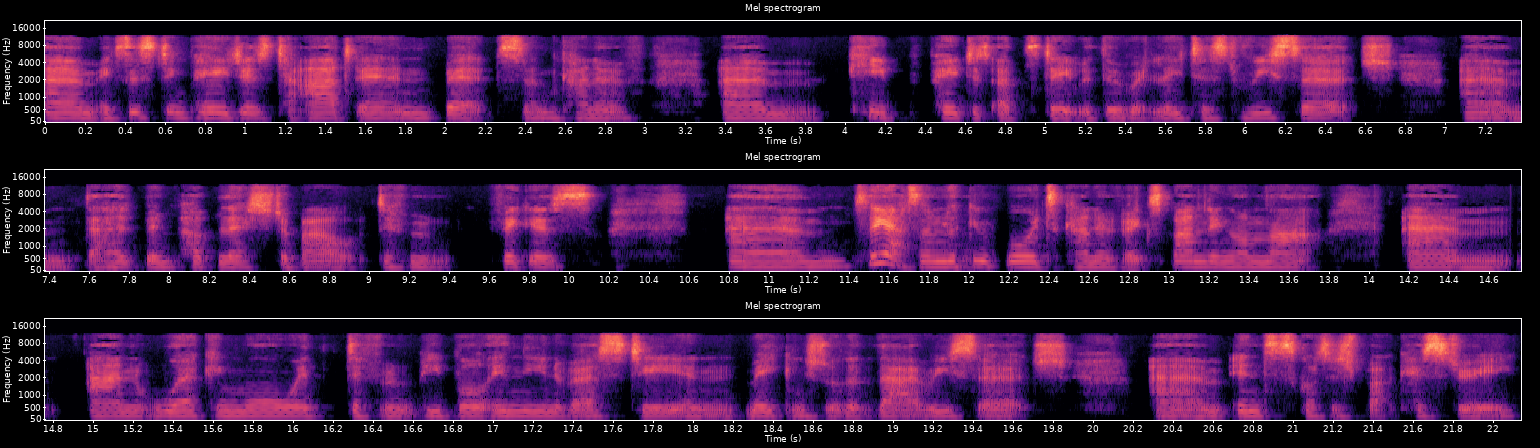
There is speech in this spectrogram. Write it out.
um, existing pages to add in bits and kind of um, keep pages up to date with the latest research um, that had been published about different figures. Um, so yes, I'm looking forward to kind of expanding on that um, and working more with different people in the university and making sure that their research into Scottish Black history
